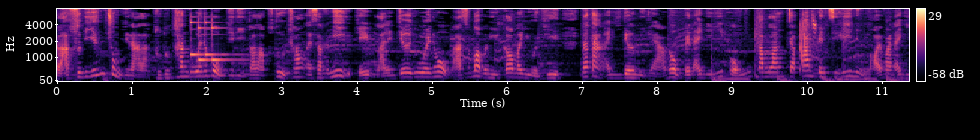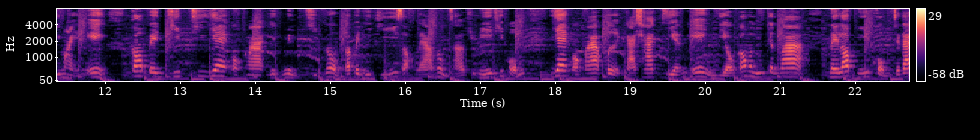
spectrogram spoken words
กราบสวัสดีท่านผู้ชมที่น่ารักทุกๆท่านด้วยนะผมยินดีต้อนรับสู่ช่องไอซัฟนี่เกมไลเลนเจอร์ด้วยนะผมสำหรับวันนี้ก็มาอยู่กันที่หน้าต่างไอดีเดิมอีกแล้วนะผมเป็นไอดีที่ผมกำลังจะปั้นเป็นซีรีส์100 วันไอดีใหม่นั่นเอง ก็เป็นคลิปที่แยกออกมาอีกหนึ่งคลิปนะผมก็เป็น EP ที่สองแล้วนะผมสำหรับคลิปนี้ที่ผมแยกออกมาเปิดกาชาเกียร์นั่นเอง เดี๋ยวก็มาลุ้นกันว่า ในรอบนี้ผมจะได้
